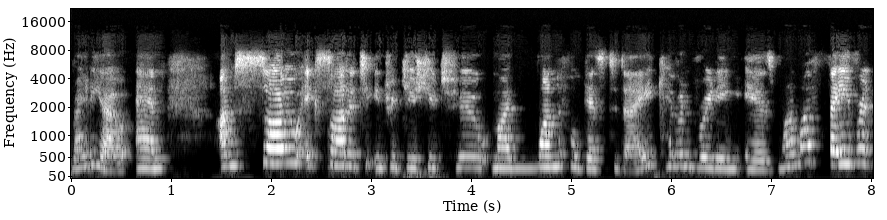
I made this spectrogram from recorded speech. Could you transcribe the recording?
Radio. And I'm so excited to introduce you to my wonderful guest today. Kevin Breeding is one of my favorite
